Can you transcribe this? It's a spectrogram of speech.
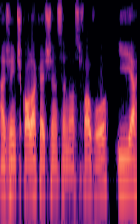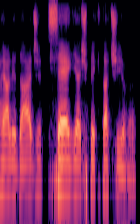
a gente coloca as chances a nosso favor e a realidade segue a expectativa.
